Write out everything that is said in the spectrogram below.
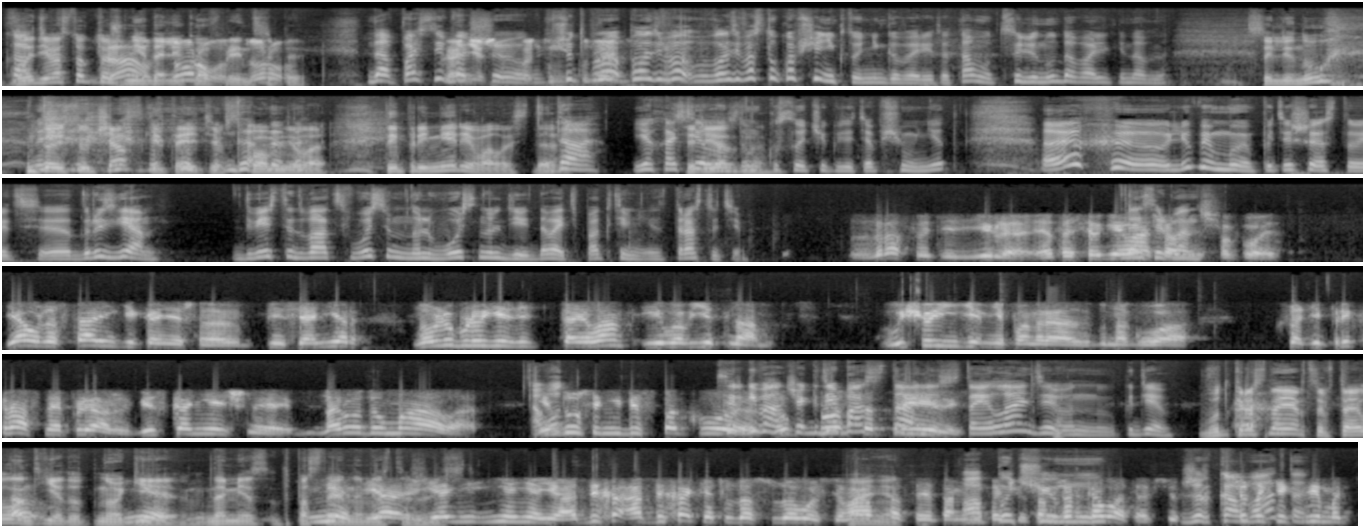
Как? Владивосток тоже Да, недалеко, здорово, в принципе. здорово. Да, спасибо Конечно, большое. Что-то Владива- Владивосток вообще никто не говорит, а там вот целину давали недавно. Целину? То есть участки-то эти вспомнила. Ты примеривалась, да? Да, я хотела, Серьезно? думаю, кусочек взять, а почему нет? Эх, э, любим мы путешествовать. Э, Друзья, 228-08-09, давайте поактивнее. Здравствуйте. Здравствуйте, Юля. Это Сергей Иванович. беспокоит. Я уже старенький, конечно, пенсионер, но люблю ездить в Таиланд и во Вьетнам. Еще Индия мне понравилась, на Гуа. Кстати, прекрасные пляжи, бесконечные, народу мало. А вот, Индусы не беспокоят. Сергей Иванович, Ну, а где бы остались? В. Таиланде? Где? Вот красноярцы в Таиланд А, едут многие нет, на место, постоянное Нет, место я, я жительства. не, не, не, не, отдыха- отдыхать я туда с удовольствием, Понятно. а остаться я там не А хочу. почему? Там жарковато все. Жарковато? Все-таки климат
